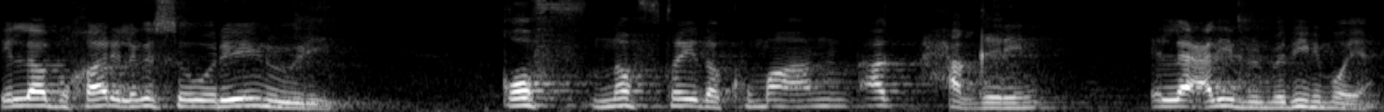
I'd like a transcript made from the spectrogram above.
Ilaa bukhaari laga soo wariyey inuu yihi qof naftayda kuma aan ag xaqirin ilaa cali ibnu lmadini mooyaane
